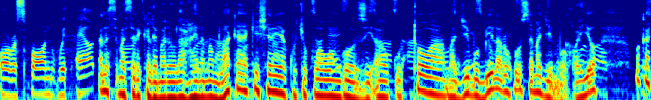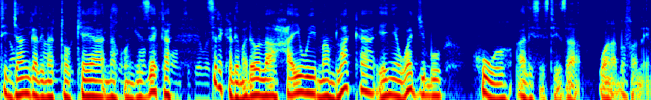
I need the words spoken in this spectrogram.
or respond without. Anasema serikali ya madola haina mamlaka ya kisheria kuchukua uongozi au kutoa majibu bila ruhusa ya majimbo. Kwa hiyo wakati janga linatokea na kuongezeka, serikali ya madola haiwi mamlaka yenye wajibu huo, alisisitiza Bwana Bafane.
